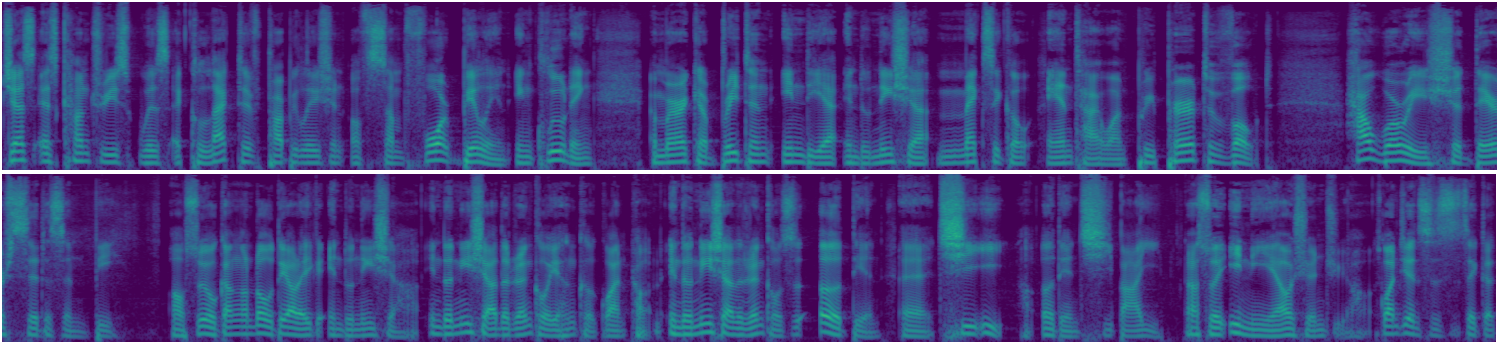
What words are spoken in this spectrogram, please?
just as countries with a collective population of some 4 billion, including America, Britain, India, Indonesia, Mexico, and Taiwan, prepare to vote. How worried should their citizen be? 哦，所以我刚刚漏掉了一个 Indonesia，Indonesia 的人口也很可观。好，Indonesia 的人口是二点呃七亿，好，二点七八亿。那所以印尼也要选举，哈，关键词是这个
